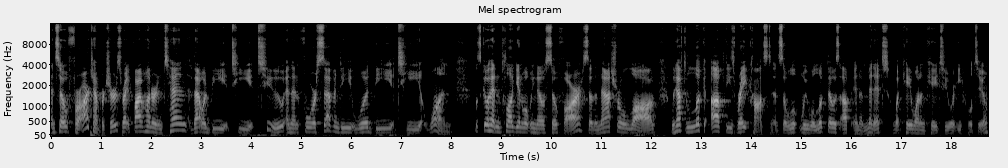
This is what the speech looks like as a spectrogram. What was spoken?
And so for our temperatures, right, 510, that would be T2, and then 470 would be T1. Let's go ahead and plug in what we know so far. So the natural log, we'd have to look up these rate constants. So we'll, we will look those up in a minute, what K1 and K2 are equal to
